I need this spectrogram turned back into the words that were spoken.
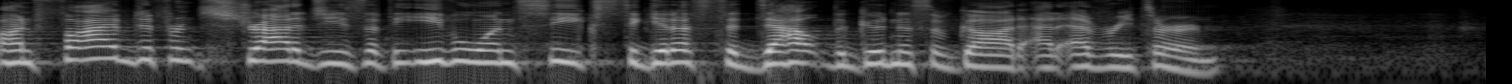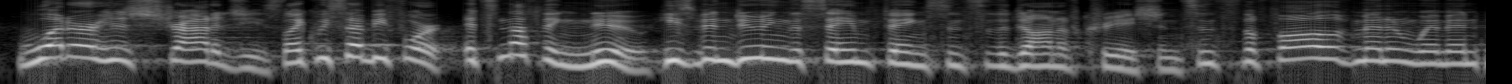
on five different strategies that the evil one seeks to get us to doubt the goodness of God at every turn. What are his strategies? Like we said before, it's nothing new. He's been doing the same thing since the dawn of creation. Since the fall of men and women,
